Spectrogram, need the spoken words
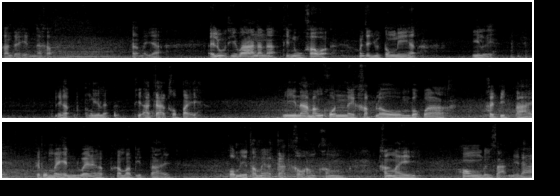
ท่านจะเห็นนะครับครับไม่ยากไอ้รูที่ว่านั้นน่ะ ที่หนูเข้าอะ มันจะอยู่ตรงนี้ฮะนี่เลยนี่ครับ ตรงนี้แหละ ที่อากาศเข้าไป มีนะบางคนในขับเราบอกว่าให้ปิดตาย แต่ผมไม่เห็นด้วยนะครับคำว่าปิดตาย เพราะมันจะทำให้อากาศเข้าข้างข้างข้างในห้องโดยสารไม่ได้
